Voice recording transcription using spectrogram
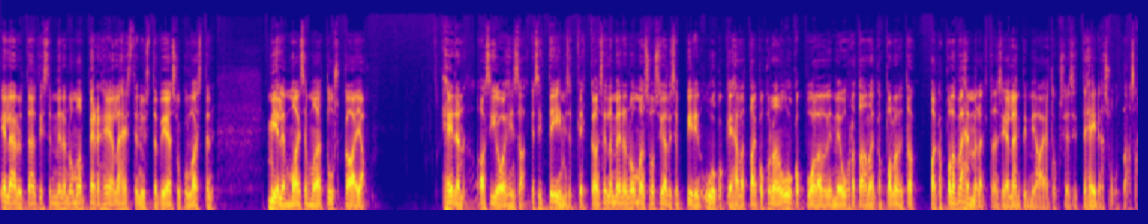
eläydytään tietysti meidän oman perheen ja läheisten ystävien ja sukulaisten – mielenmaisemaa ja tuskaa ja heidän asioihinsa. Ja sitten ihmiset, jotka on siellä meidän oman sosiaalisen piirin ulkokehällä tai kokonaan ulkopuolella, niin me uhrataan aika paljon, että, aika paljon vähemmän näitä lämpimiä ajatuksia sitten heidän suuntaansa.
